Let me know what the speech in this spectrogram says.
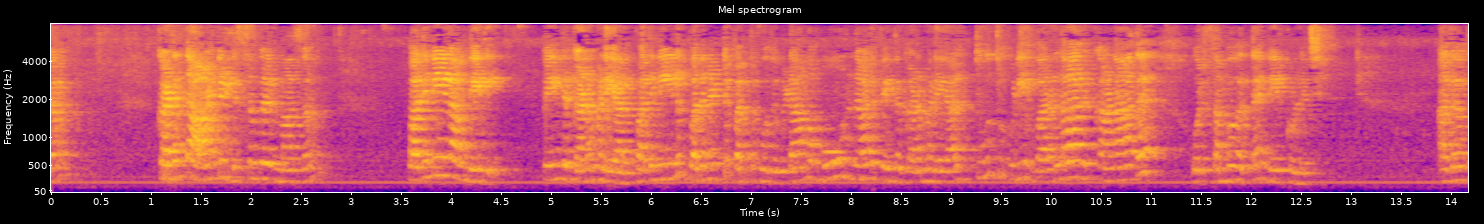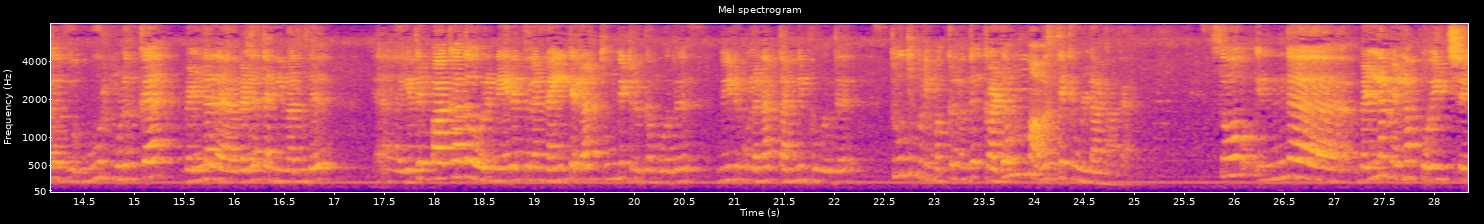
வணக்கம். கடந்த ஆண்டு டிசம்பர் மாசம் பதினேழாம் தேதி பெய்த கனமழையால் பதினேழு பதினெட்டு பத்தொன்பது விடாம மூணு நாள் பெய்த கனமழையால் தூத்துக்குடி வரலாறு காணாத ஒரு சம்பவத்தை மேற்கொள்ளுச்சு. அதாவது ஊர் முழுக்க வெள்ள வெள்ள தண்ணி வந்து அஹ், எதிர்பார்க்காத ஒரு நேரத்துல நைட் எல்லாம் தூங்கிட்டு இருக்கும் போது வீடுக்குள்ளனா தண்ணி புகுந்து தூத்துக்குடி மக்கள் வந்து கடும் அவஸ்தைக்கு உள்ளானாங்க. சோ இந்த வெள்ளம் எல்லாம் போயிடுச்சு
